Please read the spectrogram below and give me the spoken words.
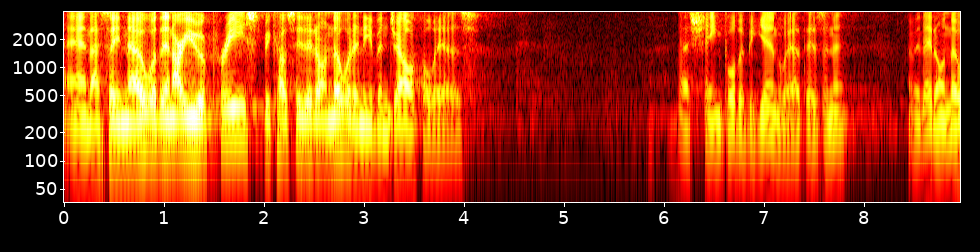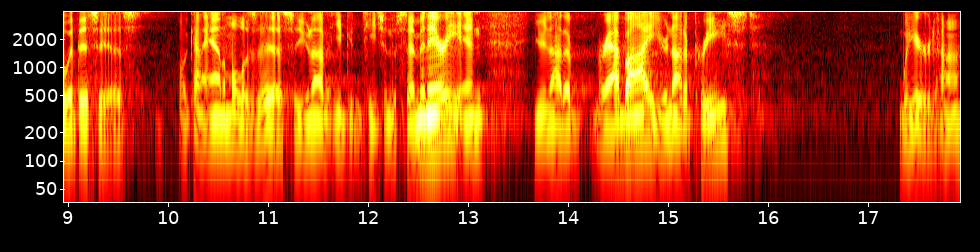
And I say, no. Well, then are you a priest? Because, see, they don't know what an evangelical is. That's shameful to begin with, isn't it? I mean, they don't know what this is. What kind of animal is this? So you're not, you can teach in the seminary and you're not a rabbi, you're not a priest. Weird, huh?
